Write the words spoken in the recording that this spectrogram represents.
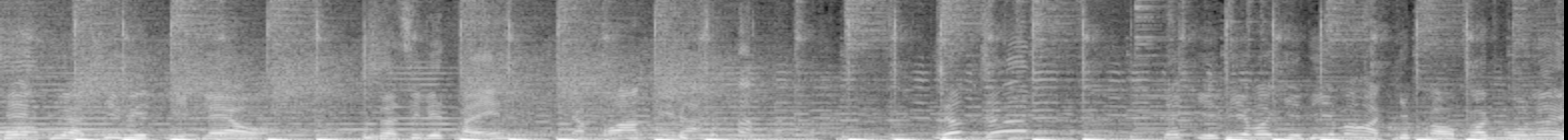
เพลงเพื่อชีวิตอีกแล้วเพื่อชีวิตไผ่จะคว้างนี่ละเชิญเชิญจะกี่ที่ว่ากี่ที่มาหอดกินเขาก้อนหมูเลย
